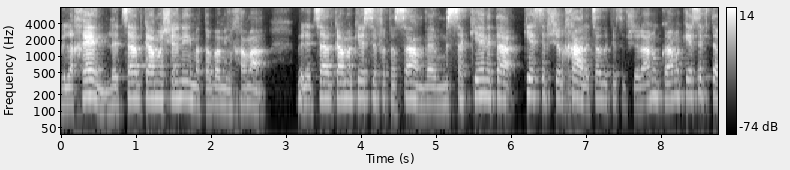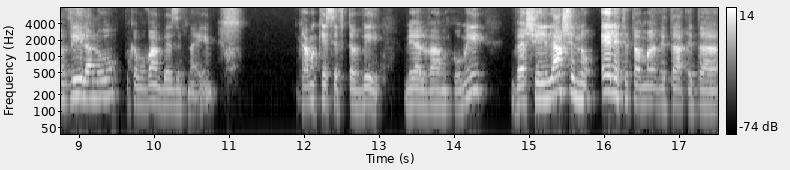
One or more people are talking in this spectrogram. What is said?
ולכן, לצד כמה שנים אתה במלחמה, ולצד כמה כסף אתה שם ומסכן את הכסף שלך לצד הכסף שלנו, כמה כסף תביא לנו, וכמובן באיזה תנאים, כמה כסף תביא מהלוואה מקומית, והשאלה שנועלת את, המ, את, ה, את, ה,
